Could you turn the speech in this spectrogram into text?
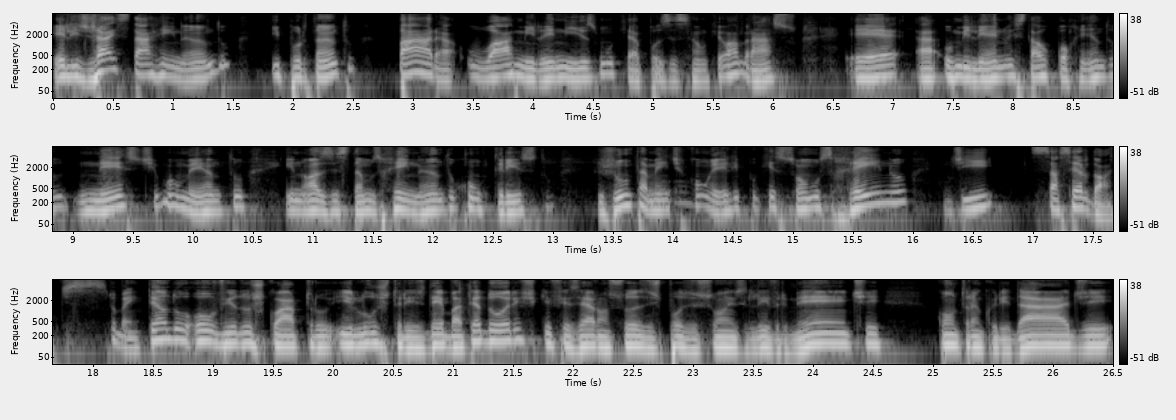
Ele já está reinando e, portanto, para o amilenismo, que é a posição que eu abraço, é a, o milênio está ocorrendo neste momento e nós estamos reinando com Cristo juntamente com ele, porque somos reino de sacerdotes. Muito bem. Tendo ouvido os quatro ilustres debatedores que fizeram suas exposições livremente, com tranquilidade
